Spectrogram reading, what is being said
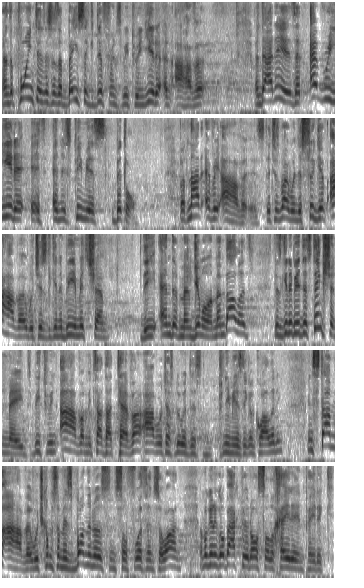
And the point is, this is a basic difference between Yira and Ahava. And that is that every Yira is an ispimius bittel. But not every Ahava is. Which is why when the Sugi of Ahava, which is going to be in Mitzshem, the end of Mem Gimel and Mem Dalet, there's going to be a distinction made between Ahava mitzad HaTeva, Ahava which has to do with this pneumistic quality, and Stam Ahava, which comes from his bonus and so forth and so on. And we're going to go back to it also L'chayre in Pedik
